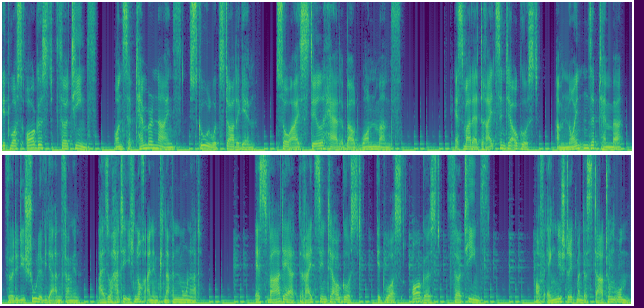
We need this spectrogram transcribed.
It was August 13th. On September 9th, school would start again, so I still had about one month. Es war der 13. August. Am 9. September würde die Schule wieder anfangen, also hatte ich noch einen knappen Monat. Es war der 13. August. It was August 13th. Auf Englisch dreht man das Datum um.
